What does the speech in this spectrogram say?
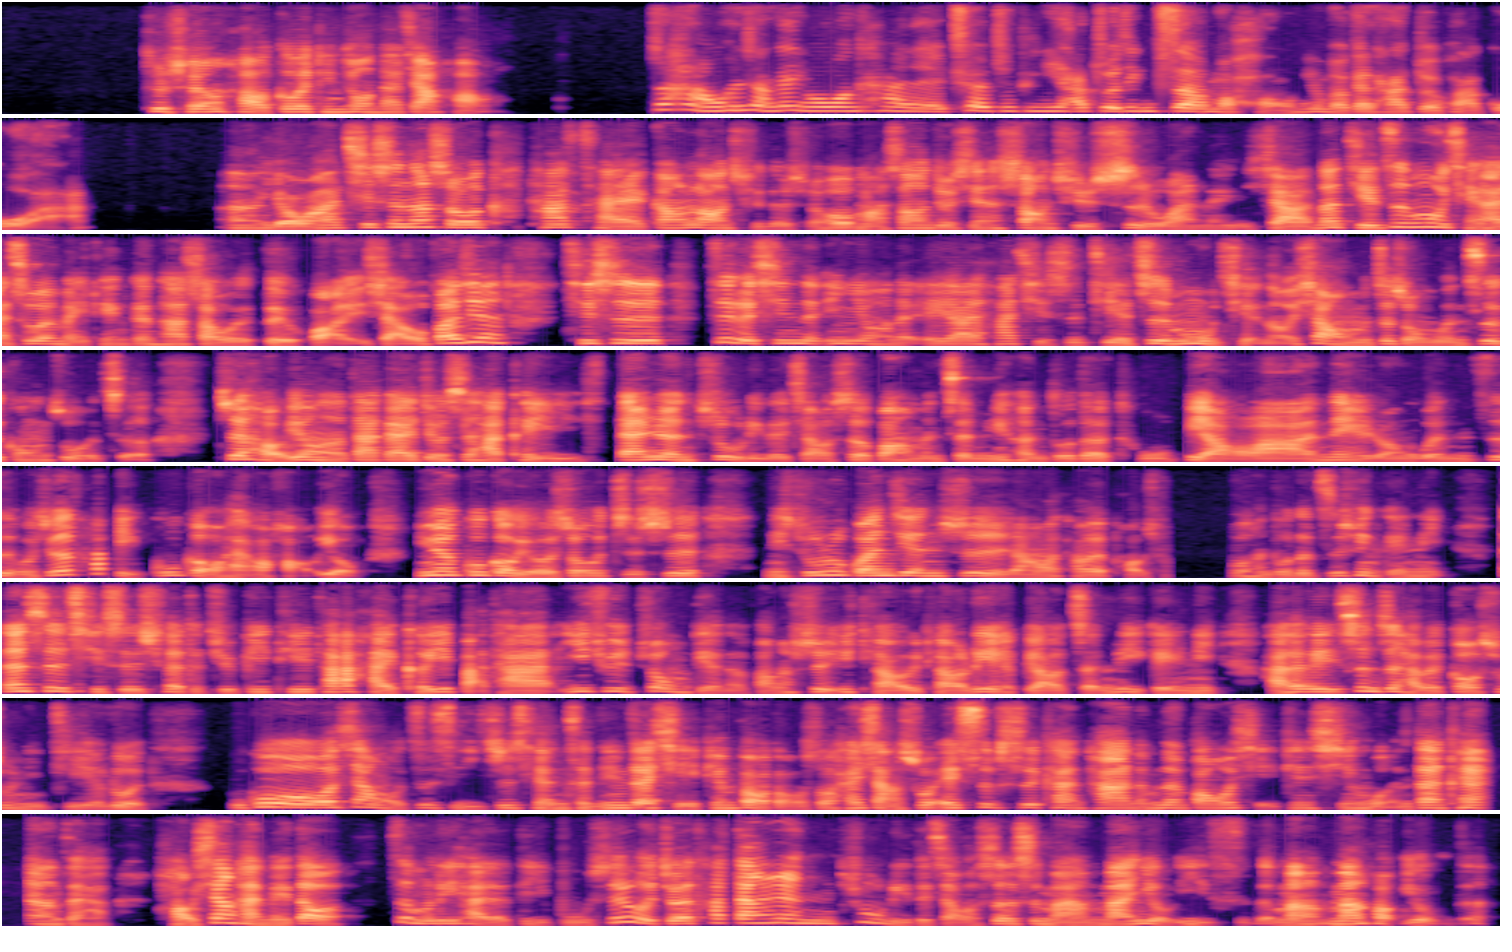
主持人好，各位听众大家好。张涵，我很想跟你问问看，诶，ChatGPT 它最近这么红，你有没有跟他对话过啊？嗯，有啊，其实那时候他才刚 launch 的时候，马上就先上去试玩了一下。那截至目前，还是会每天跟他稍微对话一下。我发现，其实这个新的应用的 AI，它其实截至目前呢，像我们这种文字工作者，最好用的大概就是它可以担任助理的角色，帮我们整理很多的图表啊、内容文字。我觉得它比 Google 还要好用，因为 Google 有的时候只是你输入关键字，然后它会跑出。很多的资讯给你，但是其实 ChatGPT 它还可以把它依据重点的方式一条一条列表整理给你，还会甚至还会告诉你结论。不过像我自己之前曾经在写一篇报道的时候，还想说，哎，是不是看它能不能帮我写一篇新闻？但看样子还好像还没到这么厉害的地步，所以我觉得他担任助理的角色是蛮蛮有意思的，蛮蛮好用的。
